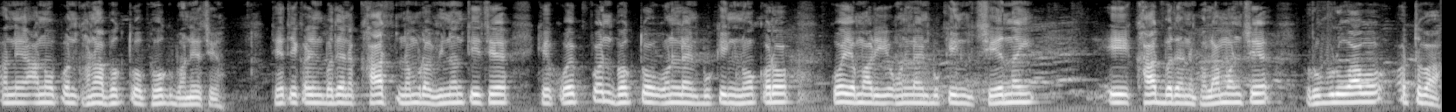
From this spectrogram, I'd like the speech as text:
અને આનો પણ ઘણા ભક્તો ભોગ બને છે. જેથી કરીને બધાને ખાસ નમ્ર વિનંતી છે કે કોઈ પણ ભક્તો ઓનલાઈન બુકિંગ ન કરો. કોઈ અમારી ઓનલાઈન બુકિંગ છે નહીં. એ ખાસ બધાને ભલામણ છે. રૂબરૂ આવો અથવા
